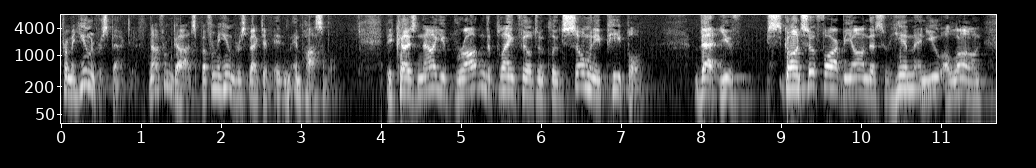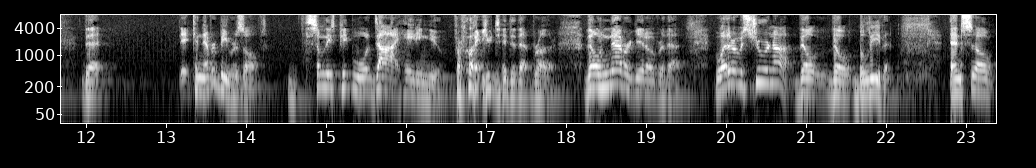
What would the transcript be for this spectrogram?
from a human perspective, not from God's, but from a human perspective, impossible. Because now you've broadened the playing field to include so many people that you've gone so far beyond this, him and you alone, that it can never be resolved. Some of these people will die hating you for what you did to that brother. They'll never get over that. Whether it was true or not, they'll, they'll believe it. And so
